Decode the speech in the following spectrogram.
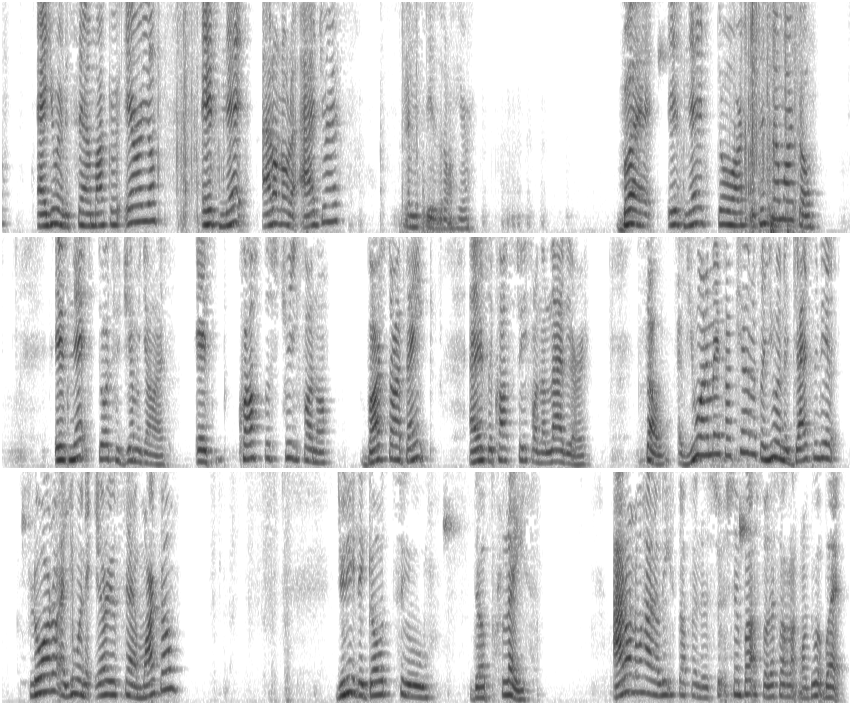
and you're in the San Marco area, it's next. I don't know the address. Let me see. Is it on here? But it's next door. It's in San Marco. It's next door to Jimmy John's. It's across the street from the Barstar Bank. And it's across the street from the library. So, if you want to make some candles and you're in the Jacksonville, Florida, and you're in the area of San Marco, you need to go to the place. I don't know how to link stuff in the description box, so that's why I'm not going to do it. But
